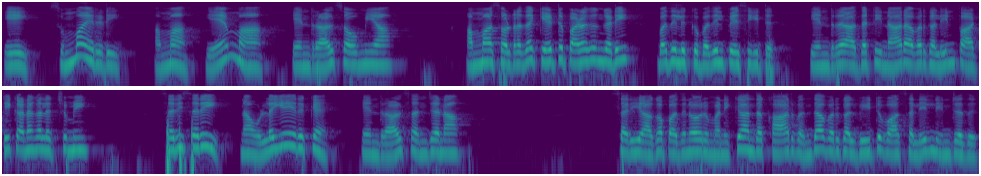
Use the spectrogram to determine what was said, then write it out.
ஏய் சும்மா இருடி. அம்மா ஏம்மா? என்றாள் சௌமியா. அம்மா சொல்றத கேட்டு பழகுங்கடி. பதிலுக்கு பதில் பேசிக்கிட்டு என்று அதட்டினார் அவர்களின் பாட்டி கனகலட்சுமி. சரி சரி நான் உள்ளேயே இருக்கேன் என்றாள் சஞ்சனா. சரியாக பதினோரு மணிக்கு அந்த கார் வந்து அவர்கள் வீட்டு வாசலில் நின்றது.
